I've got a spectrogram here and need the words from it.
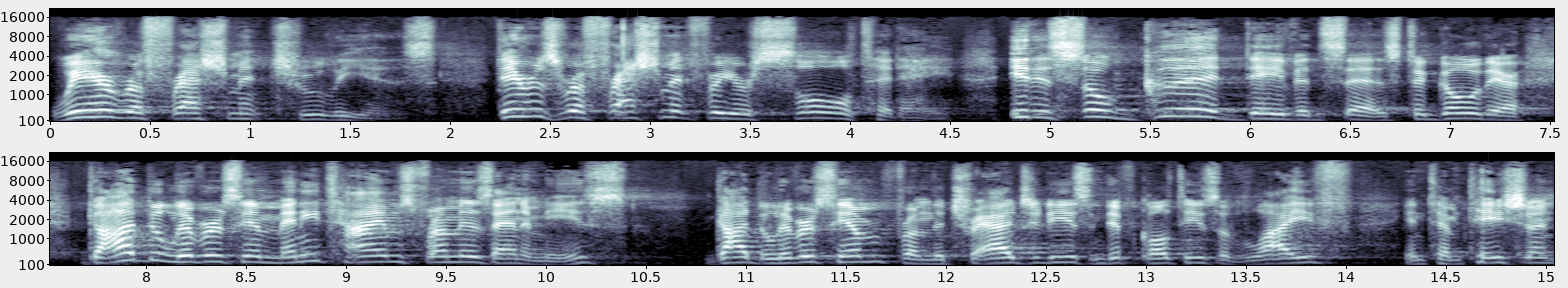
where refreshment truly is. There is refreshment for your soul today. It is so good, David says, to go there. God delivers him many times from his enemies. God delivers him from the tragedies and difficulties of life in temptation.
